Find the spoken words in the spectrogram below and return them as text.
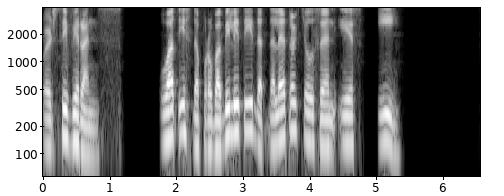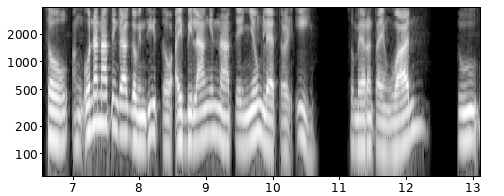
perseverance, what is the probability that the letter chosen is E? So, ang una natin gagawin dito ay bilangin natin yung letter E. So, meron tayong 1, 2,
